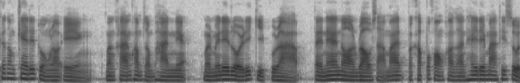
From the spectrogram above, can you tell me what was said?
ก็ต้องแก้ด้วยตัวของเราเอง บางครั้งความสัมพันธ์เนี่ยมันไม่ได้โรยด้วยกีบกุหลาบ แต่แน่นอนเราสามารถประคับประคองความสัมพันธ์ให้ได้มากที่สุด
